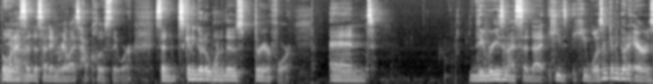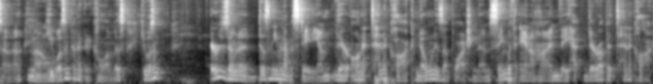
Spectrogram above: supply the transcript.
But when I said this, I didn't realize how close they were. Said it's going to go to one of those three or four. And the reason I said that he's he wasn't going to go to Arizona. No. he wasn't going to go to Columbus. He wasn't. Arizona doesn't even have a stadium. They're on at ten o'clock. No one is up watching them. Same with Anaheim. They ha- they're up at ten o'clock.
